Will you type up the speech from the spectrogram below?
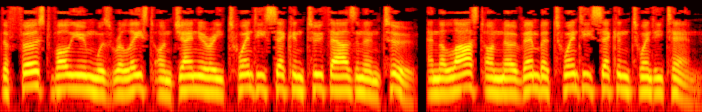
The first volume was released on January 22, 2002, and the last on November 22, 2010.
